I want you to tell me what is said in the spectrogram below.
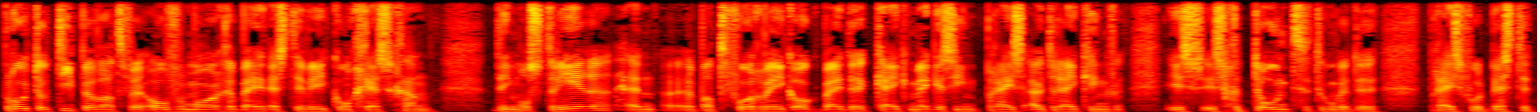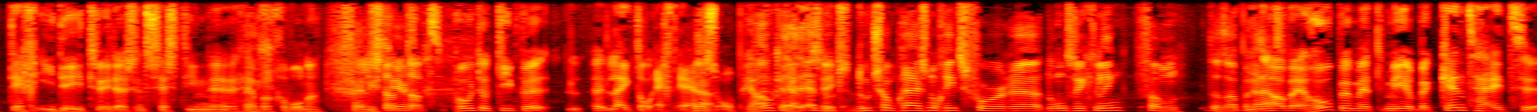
prototype wat we overmorgen bij het STW-congres gaan demonstreren. En eh, wat vorige week ook bij de Kijk Magazine prijsuitreiking is, is getoond... toen we de prijs voor het beste tech-idee 2016 eh, hebben gewonnen. Dus dat, dat prototype eh, lijkt al echt ergens op. Ja, En zeker. doet, doet zo'n prijs nog iets voor de ontwikkeling van dat apparaat? Nou, wij hopen met meer bekendheid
